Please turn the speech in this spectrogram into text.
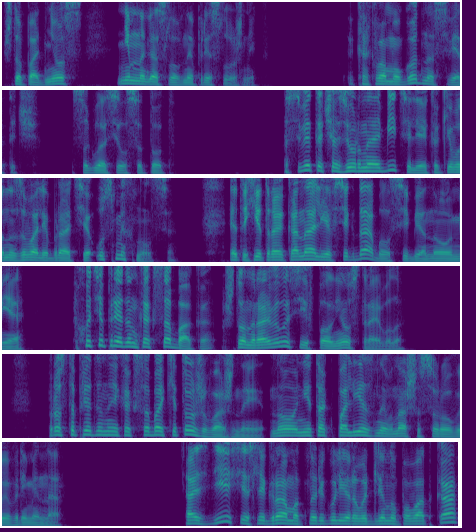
что поднес немногословный прислужник. «Как вам угодно, Светоч», — согласился тот. Светоч озерной обители, как его называли братья, усмехнулся. Это хитрая каналья всегда был себе на уме, хоть и предан как собака, что нравилось и вполне устраивало. Просто преданные как собаки тоже важны, но не так полезны в наши суровые времена. А здесь, если грамотно регулировать длину поводка,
